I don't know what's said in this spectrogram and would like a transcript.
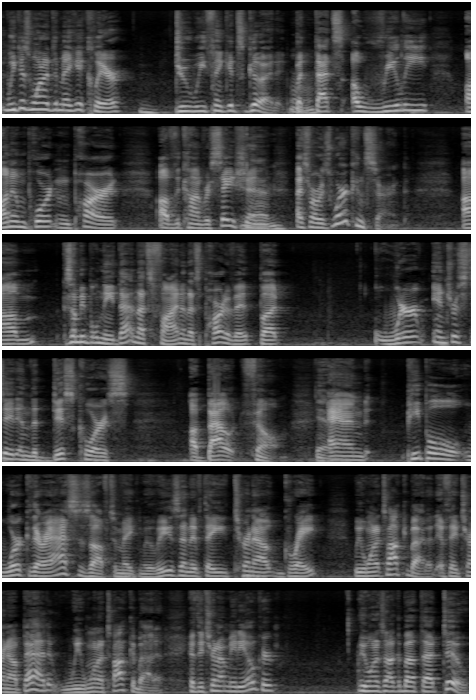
we just wanted to make it clear: do we think it's good? But that's a really unimportant part of the conversation as far as we're concerned. Um, some people need that, and that's fine, and that's part of it. But we're interested in the discourse about film, Yeah. and people work their asses off to make movies, and if they turn out great, we want to talk about it. If they turn out bad, we want to talk about it. If they turn out mediocre, we want to talk about that too.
